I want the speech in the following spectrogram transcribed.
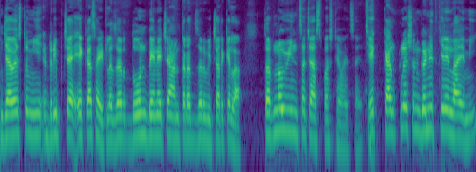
ज्यावेळेस तुम्ही ड्रीपच्या एका साईडला जर दोन बेण्याच्या अंतरात जर विचार केला तर नऊ इंचाच्या आसपास ठेवायचं आहे. एक कॅल्क्युलेशन गणित केलेलं आहे मी.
